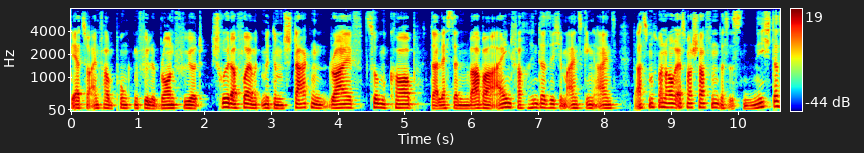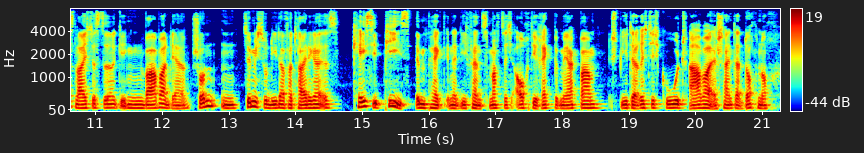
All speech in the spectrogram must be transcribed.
der zu einfachen Punkten für LeBron führt. Schröder vorher mit, mit einem starken Drive zum Korb. Da lässt er den Waber einfach hinter sich im 1 gegen 1. Das muss man auch erstmal schaffen. Das ist nicht das leichteste gegen den Waber, der schon ein ziemlich solider Verteidiger ist. KCPs Impact in der Defense macht sich auch direkt bemerkbar, spielt er richtig gut, aber er scheint da doch noch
